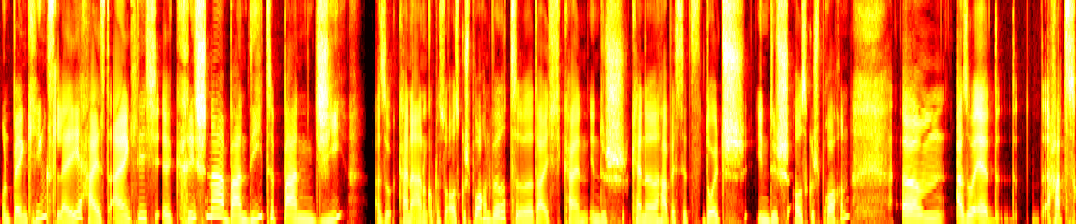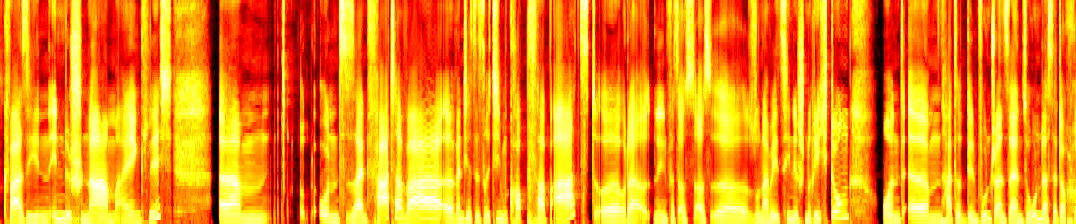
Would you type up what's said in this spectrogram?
Und Ben Kingsley heißt eigentlich äh, Krishna Bandit Banji. Also keine Ahnung, ob das so ausgesprochen wird. Äh, da ich kein Indisch kenne, habe ich es jetzt deutsch-indisch ausgesprochen. Ähm, also er hat quasi einen indischen Namen eigentlich. Ähm, und sein Vater war, äh, wenn ich jetzt richtig im Kopf habe, Arzt äh, oder jedenfalls aus, aus äh, so einer medizinischen Richtung und ähm, hatte den Wunsch an seinen Sohn, dass er doch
